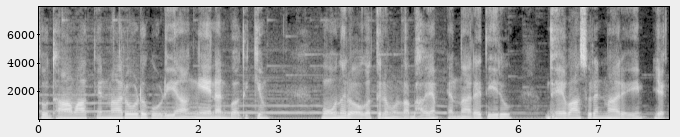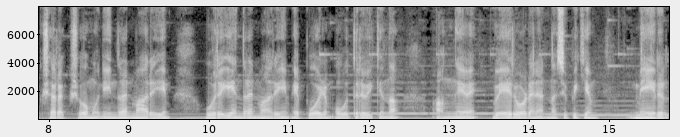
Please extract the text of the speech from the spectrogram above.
സുധാമാത്യന്മാരോട് കൂടിയ അങ്ങയെ ഞാൻ വധിക്കും. മൂന്ന് ലോകത്തിലുമുള്ള ഭയം എന്നാലേ തീരൂ. ദേവാസുരന്മാരെയും യക്ഷരക്ഷോ മുനീന്ദ്രന്മാരെയും ഉരകേന്ദ്രന്മാരെയും എപ്പോഴും ഉപദ്രവിക്കുന്ന അങ്ങയെ വേരോടെ ഞാൻ നശിപ്പിക്കും. മേലിൽ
